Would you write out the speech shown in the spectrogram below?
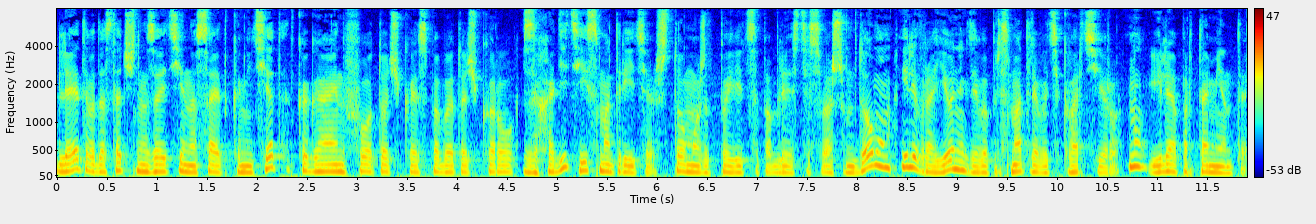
Для этого достаточно зайти на сайт комитета kginfo.spb.ru, заходите и смотрите, что может появиться поблизости с вашим домом или в районе, где вы присматриваете рассматриваете квартиру, ну или апартаменты.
